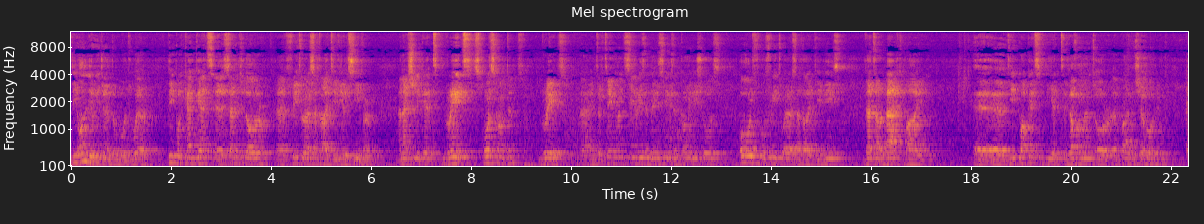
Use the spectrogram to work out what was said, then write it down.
the only region in the world where people can get a $70 uh, free-to-air satellite TV receiver and actually get great sports content, great uh, entertainment series and mini-series and comedy shows, all through free-to-air satellite TVs that are backed by uh, deep pockets, be it government or private shareholding uh,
